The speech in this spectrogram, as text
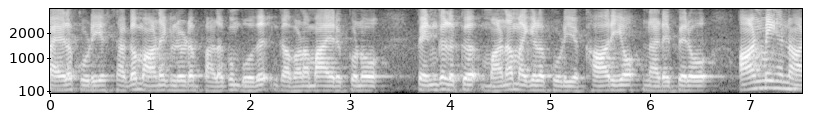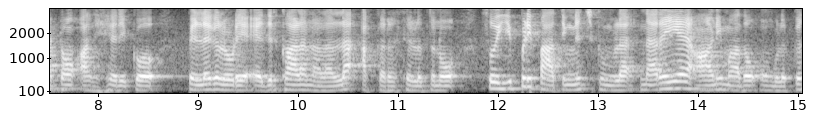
பயிலக்கூடிய சக மாணவிகளிடம் பழகும்போது கவனமாக இருக்கணும். பெண்களுக்கு மனம் மகிழக்கூடிய காரியம் நடைபெறும். ஆன்மீக நாட்டம் அதிகரிக்கும். பிள்ளைகளுடைய எதிர்கால நலனில் அக்கறை செலுத்தணும். ஸோ இப்படி பார்த்தீங்கன்னு வச்சுக்கோங்களேன் நிறைய ஆணி மாதம் உங்களுக்கு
